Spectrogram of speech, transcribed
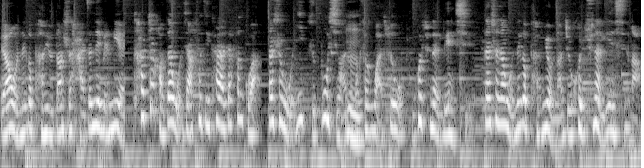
然后我那个朋友当时还在那边练，他正好在我家附近开了家分馆，但是我一直不喜欢那个分馆，所以我不会去那里练习。但是呢，我那个朋友呢就会去那里练习嘛。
